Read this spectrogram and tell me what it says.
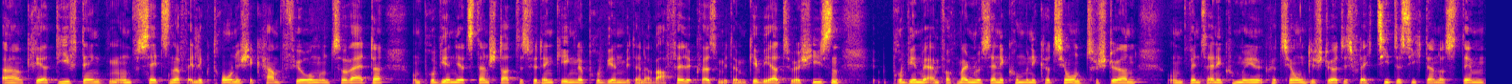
äh, kreativ denken und setzen auf elektronische Kampfführung und so weiter und probieren jetzt anstatt, dass wir den Gegner probieren mit einer Waffe, quasi mit einem Gewehr zu erschießen, probieren wir einfach mal nur seine Kommunikation zu stören. Und wenn seine Kommunikation gestört ist, vielleicht zieht er sich dann aus dem,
